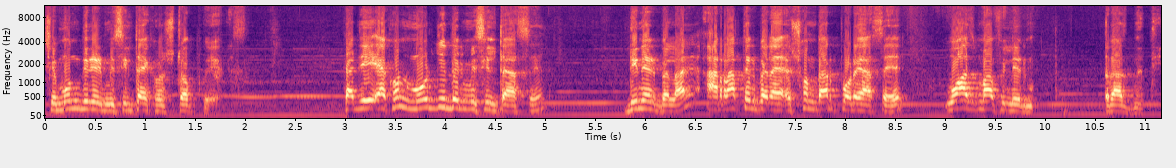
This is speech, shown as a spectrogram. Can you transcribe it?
সে মন্দিরের মিছিলটা এখন স্টপ হয়ে গেছে। কাজে এখন মসজিদের মিছিলটা আছে দিনের বেলায় আর রাতের বেলায় সন্ধ্যার পরে আছে ওয়াজ মাহফিলের রাজনীতি।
